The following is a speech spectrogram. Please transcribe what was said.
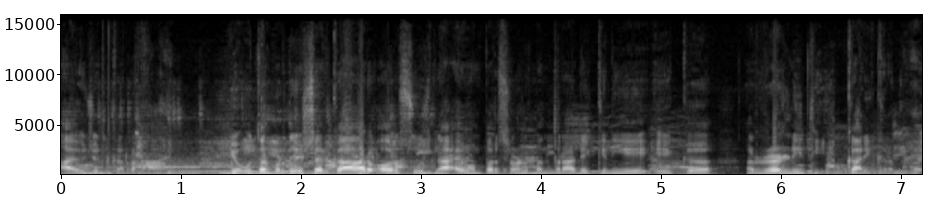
आयोजन कर रहा है। ये उत्तर प्रदेश सरकार और सूचना एवं प्रसारण मंत्रालय के लिए एक रणनीति कार्यक्रम है।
